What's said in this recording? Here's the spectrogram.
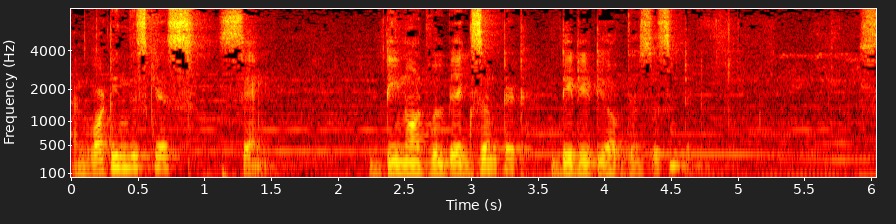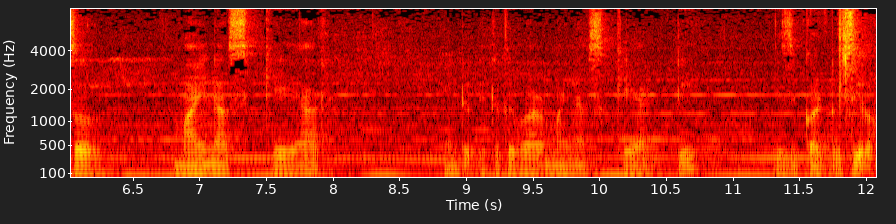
and what in this case? Same. D naught will be exempted. Ddt of this isn't it? So minus kr into e to the power minus krt is equal to 0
